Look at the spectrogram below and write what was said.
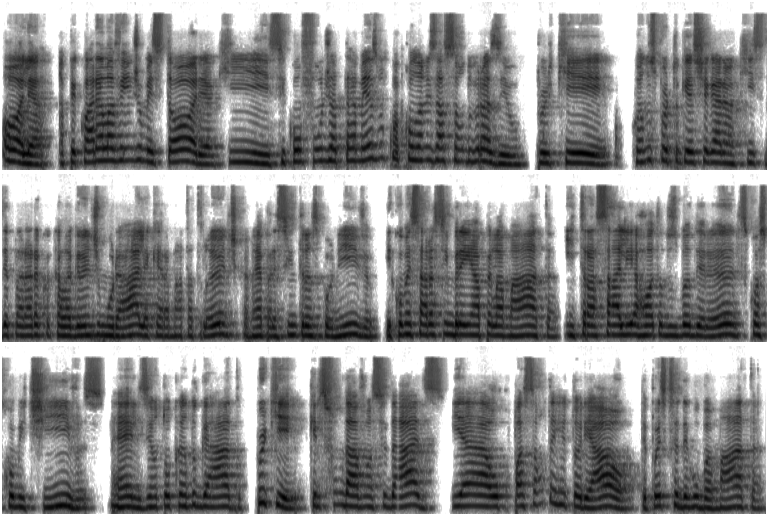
Olha, a pecuária ela vem de uma história que se confunde até mesmo com a colonização do Brasil, porque quando os portugueses chegaram aqui, se depararam com aquela grande muralha que era a Mata Atlântica, né, parecia intransponível, e começaram a se embrenhar pela mata e traçar ali a rota dos bandeirantes com as comitivas, né, eles iam tocando gado. Por quê? Porque eles fundavam as cidades e a ocupação territorial, depois que você derruba a mata,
